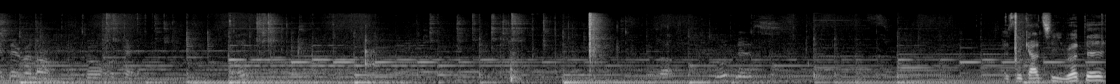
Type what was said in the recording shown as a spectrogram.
Zentimeter überlappen. So, okay. Also die ganze Jurte,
